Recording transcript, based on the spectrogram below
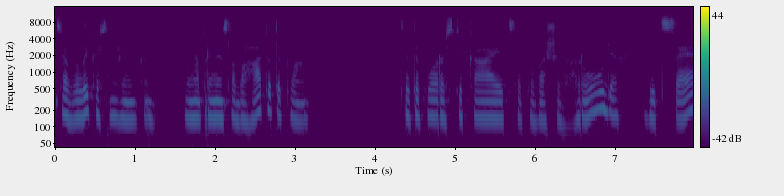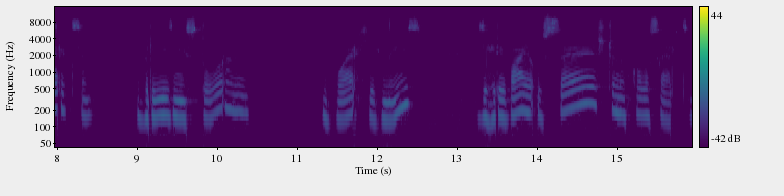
Це велика сніжинка. Вона принесла багато тепла. Це тепло розтікається по ваших грудях від серця в різні сторони, вверх і вниз, зігріває усе, що навколо серця.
